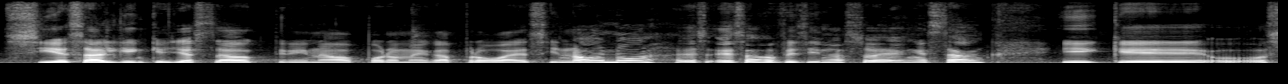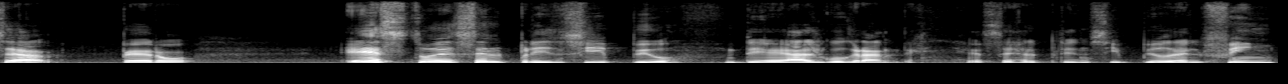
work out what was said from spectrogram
si es alguien que ya está adoctrinado por Omega Pro, va a decir, no, no, esas oficinas todavía están y que, o, sea, pero esto es el principio de algo grande. Este es el principio del fin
